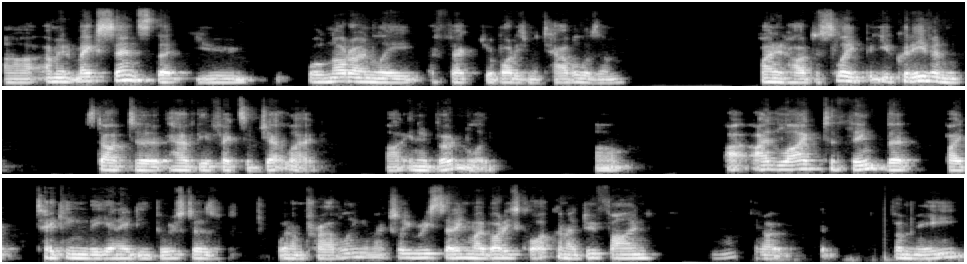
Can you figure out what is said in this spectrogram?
uh, I mean, it makes sense that you will not only affect your body's metabolism, find it hard to sleep, but you could even start to have the effects of jet lag uh, inadvertently. Um, I, I like to think that by taking the NAD boosters when I'm traveling, I'm actually resetting my body's clock, and I do find, mm-hmm. you know, for me,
